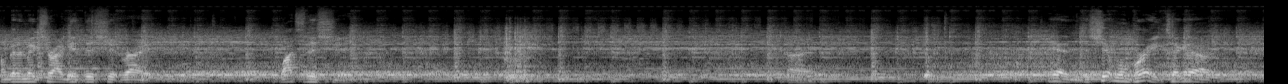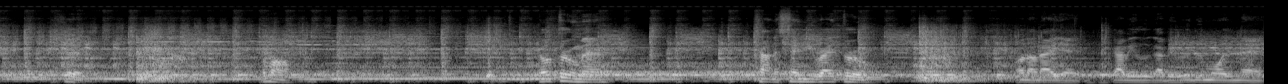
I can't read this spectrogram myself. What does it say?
I'm gonna make sure I get this shit right. Watch this shit. Alright. Yeah, the shit will break. Check it out. Shit. Come on. Go through, man. trying to send you right through. Oh no, not yet. Gotta be, gotta be a little bit more than that.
